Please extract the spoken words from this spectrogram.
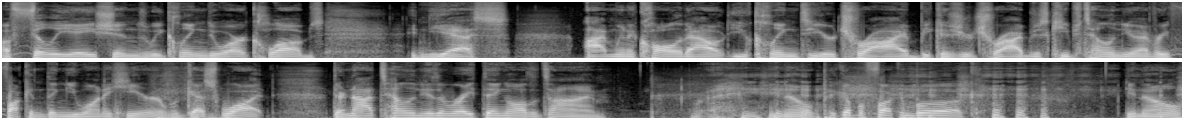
affiliations. We cling to our clubs. And yes, I'm going to call it out. You cling to your tribe because your tribe just keeps telling you every fucking thing you want to hear. Well, guess what? They're not telling you the right thing all the time. right. You know, pick up a fucking book. You know,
